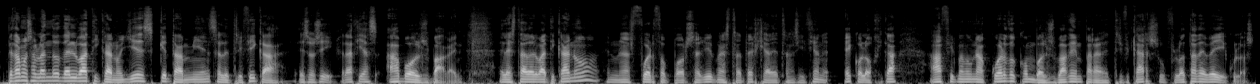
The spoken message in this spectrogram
Empezamos hablando del Vaticano y es que también se electrifica, eso sí, gracias a Volkswagen. El Estado del Vaticano, en un esfuerzo por seguir una estrategia de transición ecológica, ha firmado un acuerdo con Volkswagen para electrificar su flota de vehículos.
